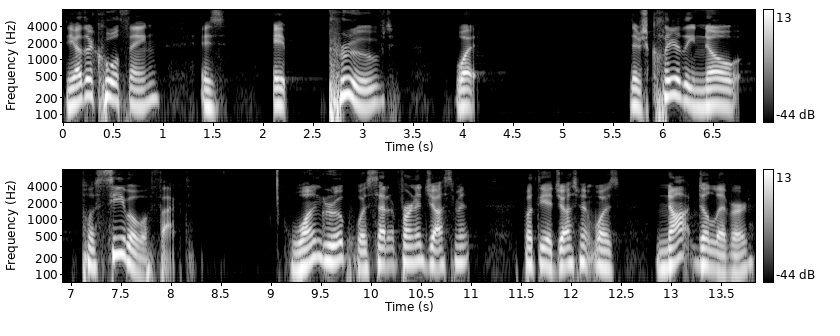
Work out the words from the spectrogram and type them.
The other cool thing is it proved what there's clearly no placebo effect. One group was set up for an adjustment, but the adjustment was not delivered,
